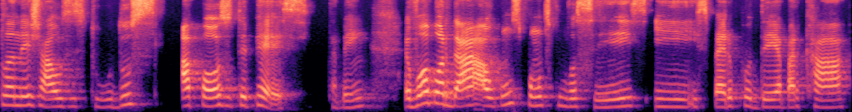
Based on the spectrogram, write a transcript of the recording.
planejar os estudos após o TPS tá bem? Eu vou abordar alguns pontos com vocês e espero poder abarcar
